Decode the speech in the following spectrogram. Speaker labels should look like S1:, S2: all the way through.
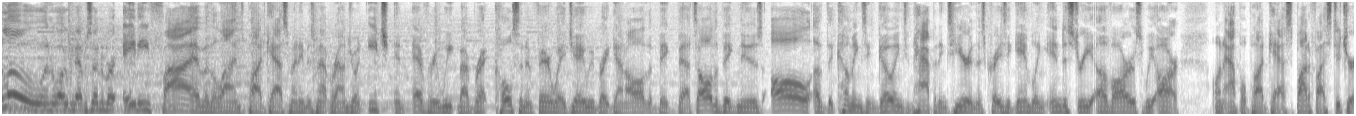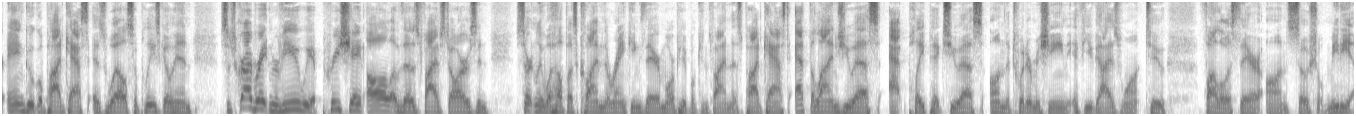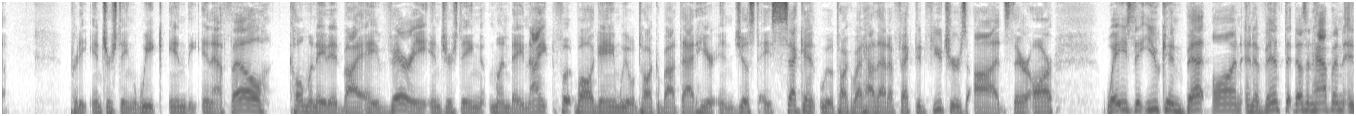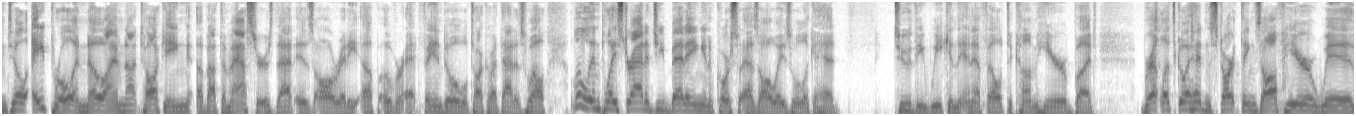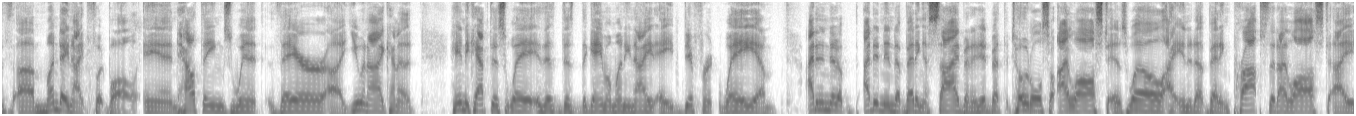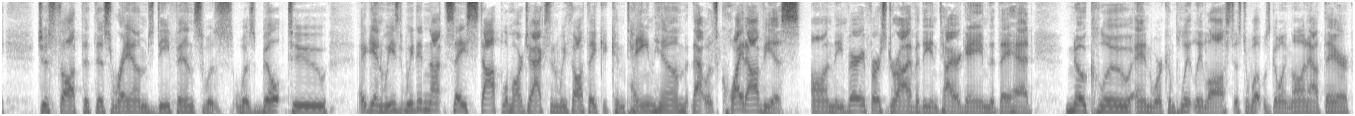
S1: Hello, and welcome to episode number 85 of the Lines Podcast. My name is Matt Brown, joined each and every week by Brett Colson and Fairway Jay. We break down all the big bets, all the big news, all of the comings and goings and happenings here in this crazy gambling industry of ours. We are on Apple Podcasts, Spotify, Stitcher, and Google Podcasts as well. So please go in, subscribe, rate, and review. We appreciate all of those five stars and certainly will help us climb the rankings there. More people can find this podcast at the Lines US, at PlayPicks US on the Twitter machine if you guys want to follow us there on social media. Pretty interesting week in the NFL culminated by a very interesting Monday night football game. We will talk about that here in just a second. We will talk about how that affected futures odds. There are ways that you can bet on an event that doesn't happen until April. And no, I am not talking about the Masters. That is already up over at FanDuel. We'll talk about that as well. A little in play strategy betting. And of course, as always, we'll look ahead to the week in the NFL to come here. But Brett, let's go ahead and start things off here with uh, Monday Night Football and how things went there. Uh, you and I kind of handicapped this way this, this, the game on Monday night a different way. Um, I didn't end up I didn't end up betting a side, but I did bet the total, so I lost as well. I ended up betting props that I lost. I just thought that this Rams defense was was built to again, we we did not say stop Lamar Jackson. We thought they could contain him. That was quite obvious on the very first drive of the entire game that they had no clue and were completely lost as to what was going on out there.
